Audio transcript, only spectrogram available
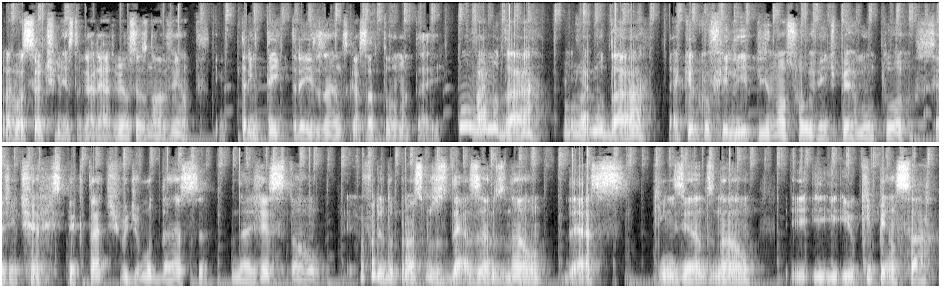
Eu vou ser otimista, galera. 1990. Tem 33 anos que essa turma tá aí. Não vai mudar. Não vai mudar. É aquilo que o Felipe, nosso ouvinte, perguntou se a gente tinha expectativa de mudança na gestão. Eu falei, dos próximos 10 anos, não. 10, 15 anos, não. E, e, e o que pensar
